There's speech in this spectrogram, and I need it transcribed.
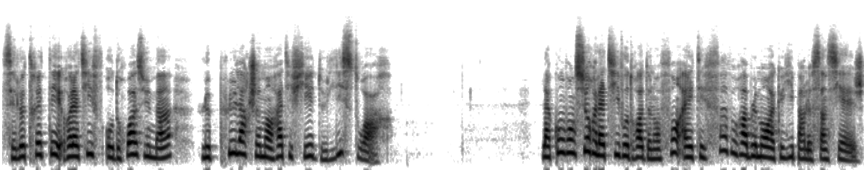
c'est le traité relatif aux droits humains le plus largement ratifié de l'histoire. La Convention relative aux droits de l'enfant a été favorablement accueillie par le Saint-Siège,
